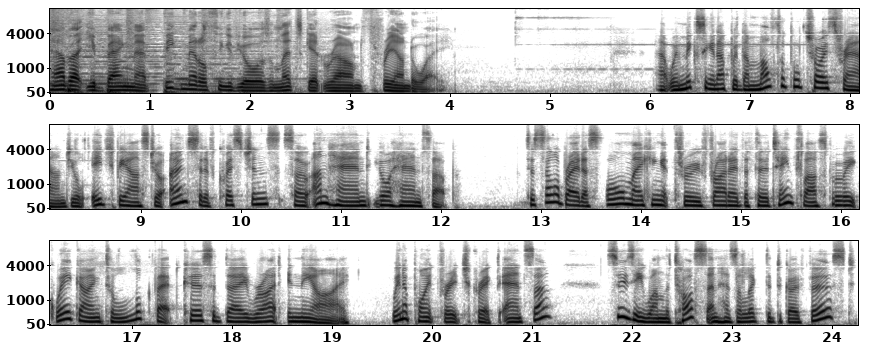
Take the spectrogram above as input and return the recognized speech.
how about you bang that big metal thing of yours and let's get round three underway? Uh, we're mixing it up with a multiple choice round. You'll each be asked your own set of questions, so unhand your hands up. To celebrate us all making it through Friday the 13th last week, we're going to look that cursed day right in the eye. Win a point for each correct answer. Susie won the toss and has elected to go first.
